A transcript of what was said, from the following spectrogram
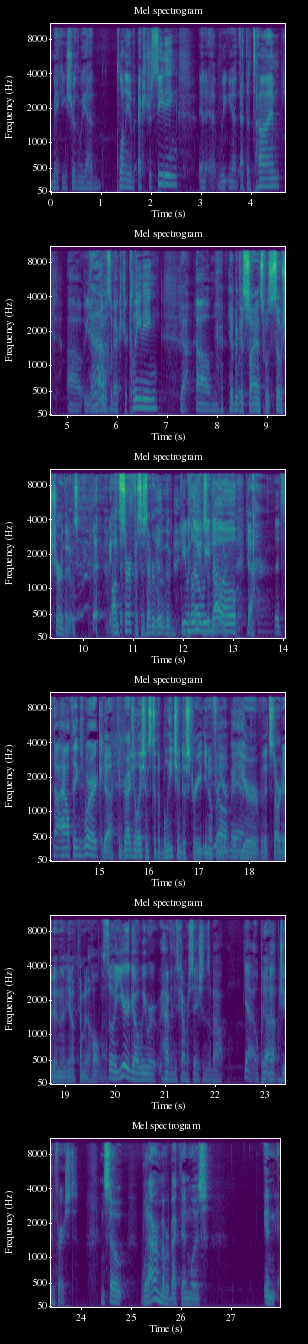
making sure that we had plenty of extra seating, and uh, we you know, at the time. Uh, you know, doing some extra cleaning. Yeah, Um, yeah, because science was so sure that it was on surfaces. Every Even though we of dollars. know- yeah, that's not how things work. yeah. Congratulations to the bleach industry, you know, for Oh, your good year that started and then you know coming to a halt now. So a year ago, we were having these conversations about yeah, opening Yeah. up June first. And so what I remember back then was in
